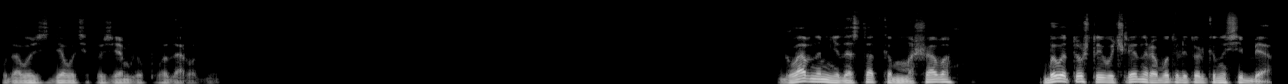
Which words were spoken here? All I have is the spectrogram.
удалось сделать эту землю плодородной. Главным недостатком Машава было то, что его члены работали только на себя,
